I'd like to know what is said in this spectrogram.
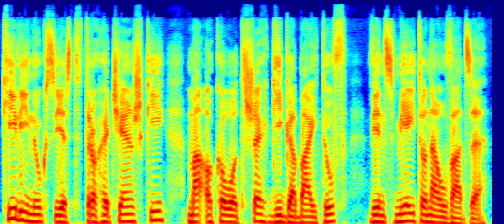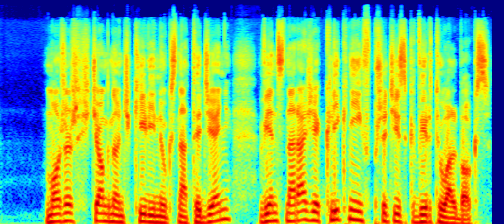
Key Linux jest trochę ciężki, ma około 3 GB, więc miej to na uwadze. Możesz ściągnąć Key Linux na tydzień, więc na razie kliknij w przycisk VirtualBox.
